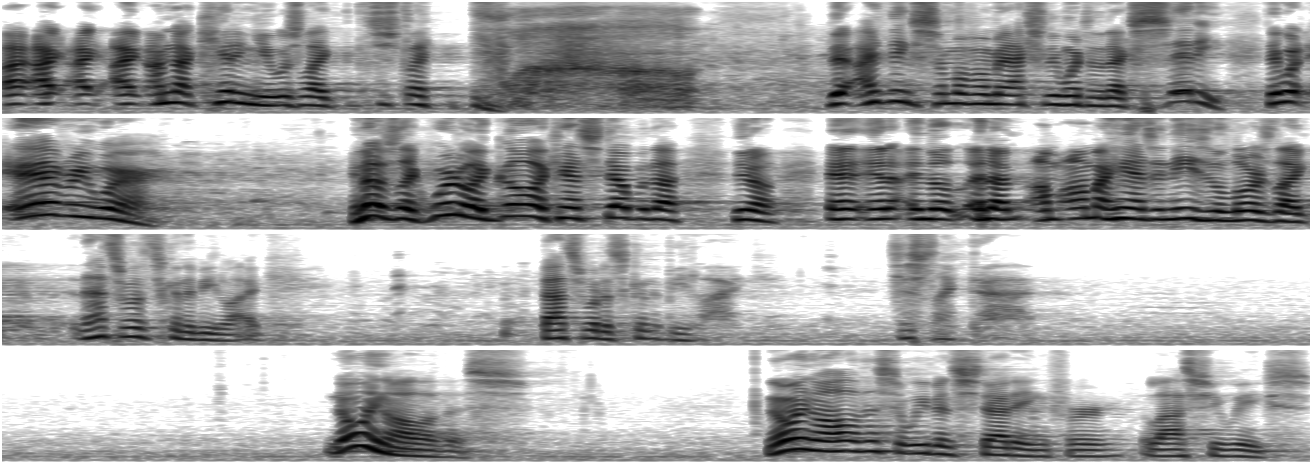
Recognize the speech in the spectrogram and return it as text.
I, I, I, I'm not kidding you, it was like, just like, I think some of them actually went to the next city. They went everywhere. And I was like, where do I go? I can't step without, you know. And, and, and, the, and I'm, I'm on my hands and knees, and the Lord's like, that's what it's going to be like. That's what it's going to be like. Just like that. Knowing all of this, knowing all of this that we've been studying for the last few weeks,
